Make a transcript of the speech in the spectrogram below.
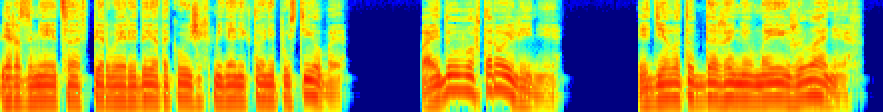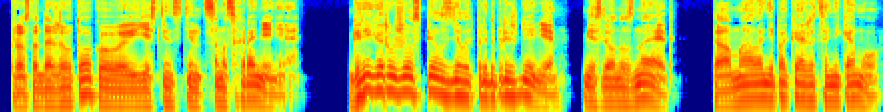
И, разумеется, в первые ряды атакующих меня никто не пустил бы. Пойду во второй линии. И дело тут даже не в моих желаниях. Просто даже у Току есть инстинкт самосохранения. Григор уже успел сделать предупреждение. Если он узнает, то мало не покажется никому.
